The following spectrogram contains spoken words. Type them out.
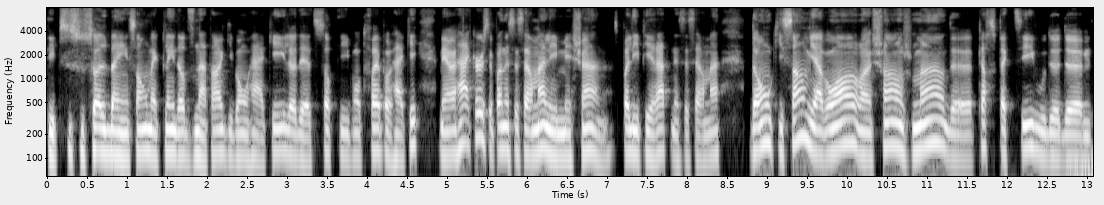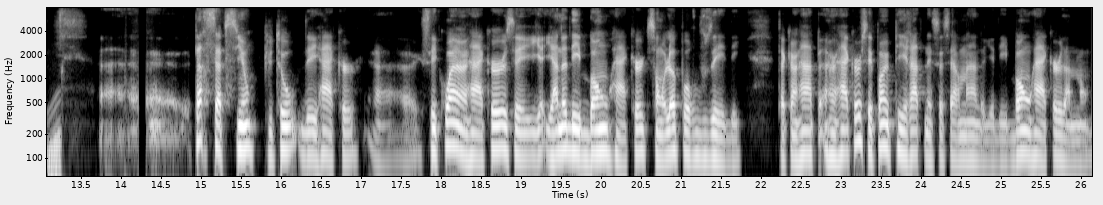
des petits sous-sols bien sombres avec plein d'ordinateurs qui vont hacker, là, de sortes, ils vont tout faire pour hacker. Mais un hacker, c'est pas nécessairement les méchants, c'est pas les pirates nécessairement. Donc, il semble y avoir un changement de perspective ou de, de euh, perception plutôt des hackers. Euh, c'est quoi un hacker? Il y, en a des bons hackers qui sont là pour vous aider. Fait qu'un un hacker, c'est pas un pirate nécessairement. Il y a des bons hackers dans le monde.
